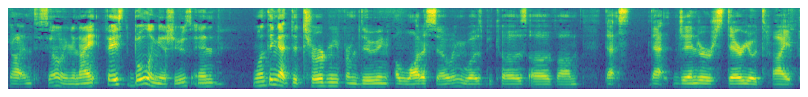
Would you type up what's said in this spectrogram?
got into sewing, and I faced bullying issues. And one thing that deterred me from doing a lot of sewing was because of um, that that gender stereotype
